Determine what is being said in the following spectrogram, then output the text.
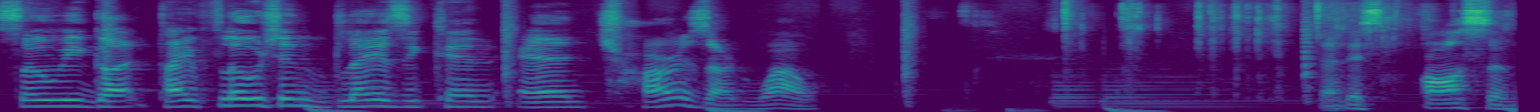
So we got Typhlosion, Blaziken, and Charizard. Wow. That is awesome.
